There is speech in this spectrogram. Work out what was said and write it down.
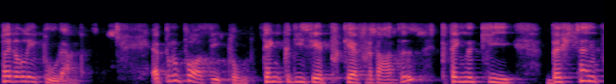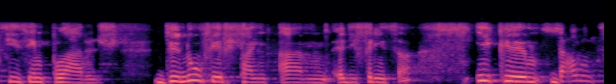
para leitura. A propósito, tenho que dizer, porque é verdade, que tenho aqui bastantes exemplares de no ver está a, a diferença e que dá-los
